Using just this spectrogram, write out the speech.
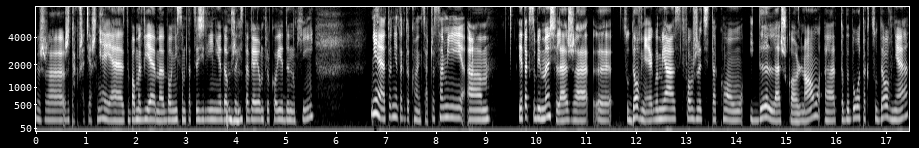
że, że tak przecież nie jest, bo my wiemy, bo oni są tacy źli, niedobrzy mhm. i stawiają tylko jedynki. Nie, to nie tak do końca. Czasami um, ja tak sobie myślę, że y, cudownie, jakbym miała stworzyć taką idylę szkolną, y, to by było tak cudownie,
